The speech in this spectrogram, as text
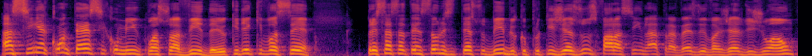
Assim acontece comigo com a sua vida. Eu queria que você prestasse atenção nesse texto bíblico, porque Jesus fala assim lá através do Evangelho de João,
